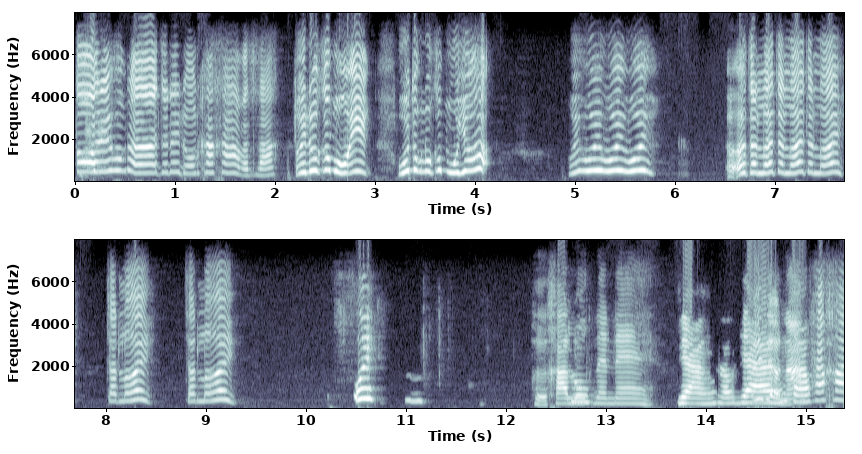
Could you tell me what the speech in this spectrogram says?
โตๆเลยพวกเธอจะได้โดนฆ่าฆ่าๆมันซะเฮ้ยดูกระหมูอีกอุ้ยตรงนู้นกระหมูเยอะเฮ้ยเฮ้ยเฮ้ยเฮ้ยเออเออจัดเลยจัดเลยจัดเลยจัดเลยจัดเลย อุ้ย เผลอฆ่าลูกแน่ๆยังครับเฮ้ยัยงเดี๋ยวนะ ครับถ้าฆ่า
